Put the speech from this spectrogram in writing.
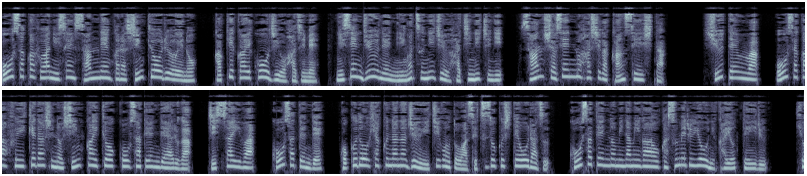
大阪府は2003年から新橋梁への架け替え工事を始め、2010年2月28日に3車線の橋が完成した。終点は大阪府池田市の新海峡交差点であるが、実際は交差点で国道171号とは接続しておらず、交差点の南側をかすめるように通っている。兵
